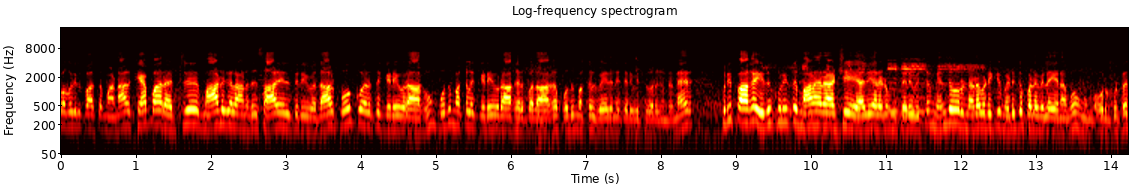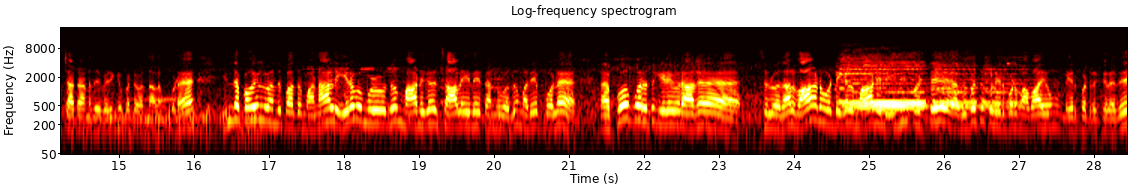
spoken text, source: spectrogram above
பகுதியில் பார்த்தோமானால் கேப்பாரற்று மாடுகளானது சாலையில் திரிவதால் போக்குவரத்துக்கு இடையூறாகவும் பொதுமக்களுக்கு இடையூறாக இருப்பதாக பொதுமக்கள் வேதனை தெரிவித்து வருகின்றனர். குறிப்பாக இது குறித்து மாநகராட்சி அதிகாரிடம் தெரிவித்தும் எந்த ஒரு நடவடிக்கையும் எடுக்கப்படவில்லை எனவும் ஒரு குற்றச்சாட்டானது வெடிக்கப்பட்டு வந்தாலும் கூட. இந்த பகுதியில் வந்து பார்த்தோமானால் இரவு முழுவதும் மாடுகள் சாலையிலே தங்குவதும் அதே போல போக்குவரத்துக்கு இடையூறாக செல்வதால் வாகன ஓட்டிகள் மாடில் இடிபட்டு விபத்துக்குள் ஏற்படும் அபாயமும் ஏற்பட்டிருக்கிறது.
